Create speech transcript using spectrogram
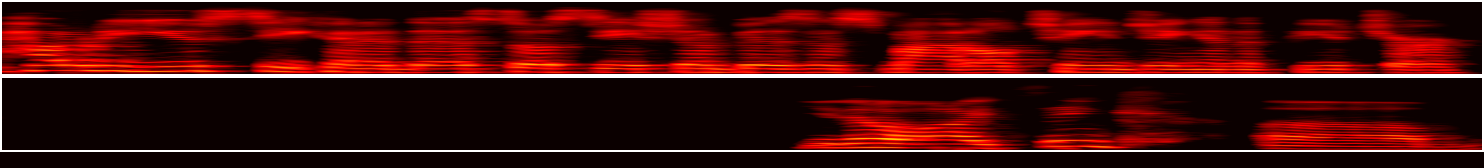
how do you see kind of the association business model changing in the future? You know, I think um,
